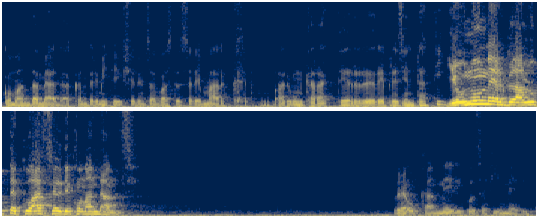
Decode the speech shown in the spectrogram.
Comanda mea, dacă îmi permite excelența voastră să remarc, are un caracter reprezentativ. Eu nu merg la luptă cu astfel de comandanți. Vreau ca meritul să fie merit.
